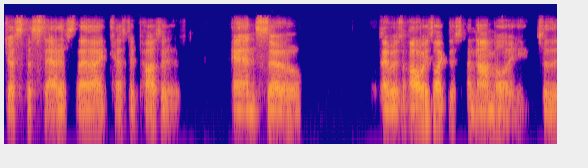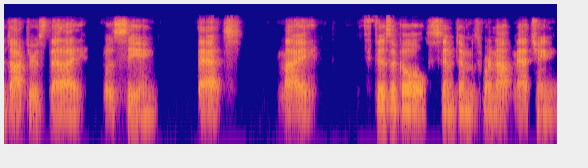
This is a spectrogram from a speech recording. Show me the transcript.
just the status that I tested positive. And so I was always like this anomaly to the doctors that I was seeing that my physical symptoms were not matching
